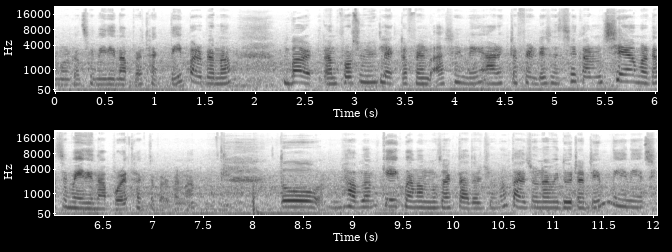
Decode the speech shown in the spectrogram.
আমার কাছে মেহেদি না পরে থাকতেই পারবে না। বাট আনফর্চুনেটলি একটা ফ্রেন্ড আসেনি, আরেকটা ফ্রেন্ড এসেছে, কারণ সে আমার কাছে মেহেদি না পরে থাকতে পারবে না। তো ভাবলাম কেক বানানো যাক তাদের জন্য, তাই জন্য আমি দুইটা ডিম নিয়ে নিয়েছি।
